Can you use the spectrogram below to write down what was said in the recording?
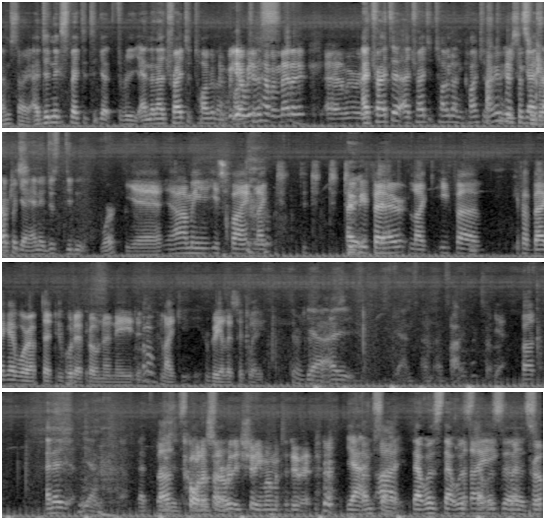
I'm sorry. I didn't expect it to get three, and then I tried to toggle unconscious. We, yeah, we didn't have a medic, and we were. I tried to I tried to toggle unconscious I'm to gonna wake you set some guys up again, and it just didn't work. Yeah, I mean it's fine. Like to be fair, like if a if a bad guy were up there, you would have thrown a nade. Like realistically. Yeah, I. Yeah, I'm, I'm, I'm sorry. Yeah, but And I, yeah, no, that, but But- caught us on a really shitty moment to do it. Yeah, I'm sorry. I- that was that was that I was uh, went prone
